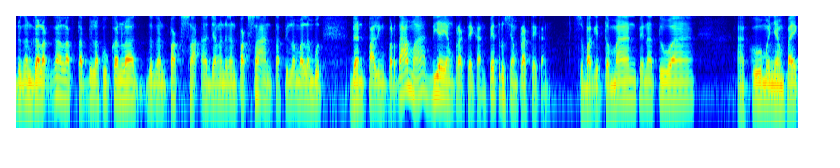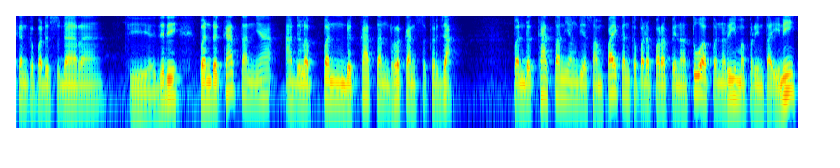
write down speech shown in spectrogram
dengan galak-galak tapi lakukanlah dengan paksa eh, jangan dengan paksaan tapi lemah lembut. Dan paling pertama dia yang praktekan, Petrus yang praktekan. Sebagai teman penatua, aku menyampaikan kepada saudara, Cia. Jadi pendekatannya adalah pendekatan rekan sekerja. Pendekatan yang dia sampaikan kepada para penatua penerima perintah ini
